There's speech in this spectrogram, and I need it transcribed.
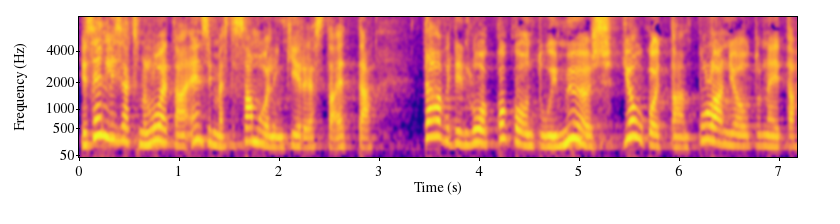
Ja sen lisäksi me luetaan ensimmäistä Samuelin kirjasta, että Daavidin luo kokoontui myös joukoittain pulan joutuneita,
